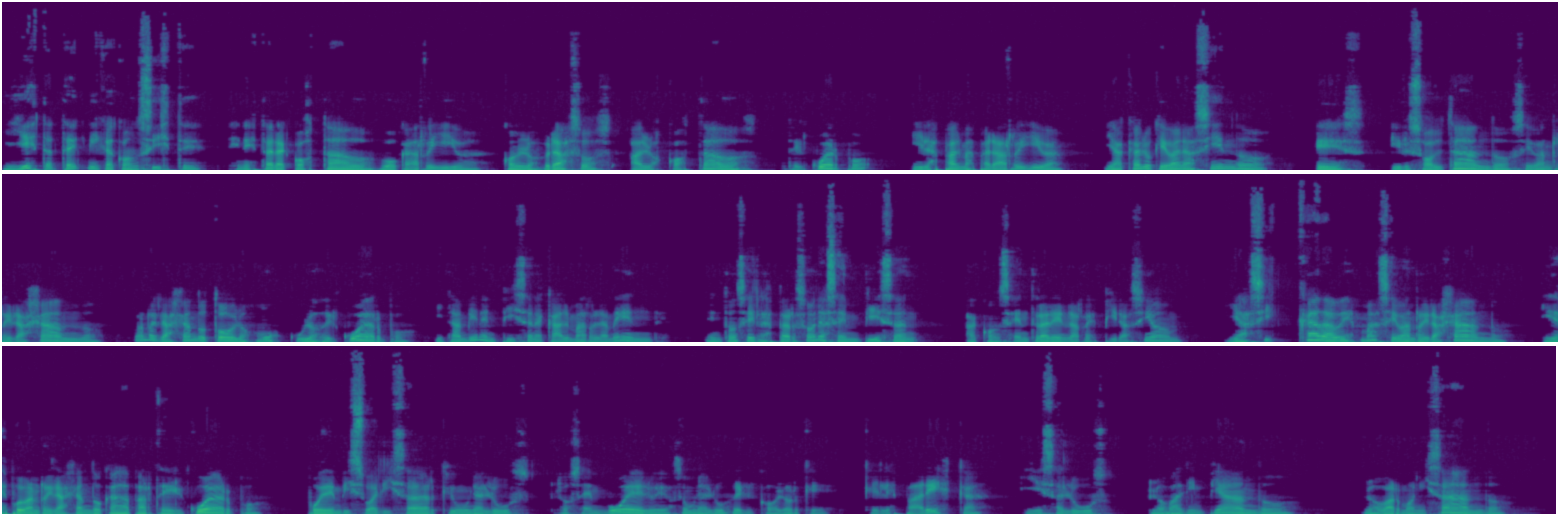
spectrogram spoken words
Y esta técnica consiste en estar acostados boca arriba, con los brazos a los costados del cuerpo y las palmas para arriba. Y acá lo que van haciendo es ir soltando, se van relajando, van relajando todos los músculos del cuerpo y también empiezan a calmar la mente. Entonces las personas empiezan a concentrar en la respiración y así cada vez más se van relajando y después van relajando cada parte del cuerpo. Pueden visualizar que una luz los envuelve, o sea, una luz del color que, que les parezca y esa luz los va limpiando, los va armonizando,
